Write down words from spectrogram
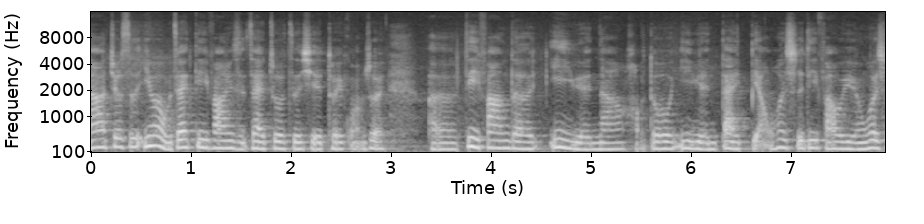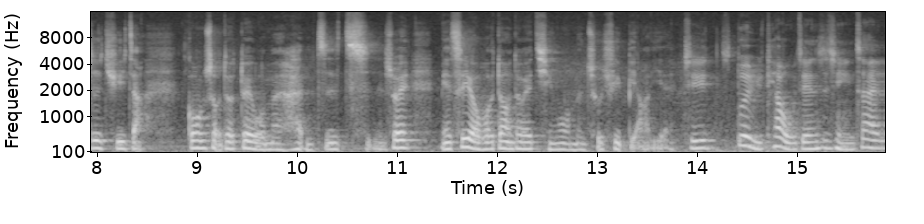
然后就是因为我在地方一直在做这些推广，所以呃地方的议员呐、好多议员代表或是立法委员或是区长公所都对我们很支持，所以每次有活动都会请我们出去表演。其实对于跳舞这件事情，在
